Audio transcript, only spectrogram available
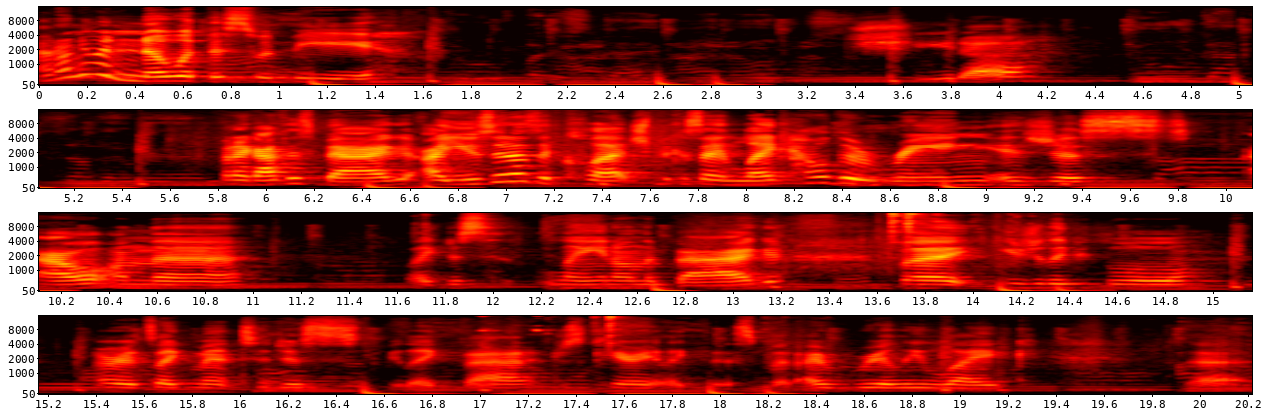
I don't even know what this would be. Cheetah. But I got this bag. I use it as a clutch because I like how the ring is just out on the, like just laying on the bag. But usually people, or it's like meant to just be like that, just carry it like this. But I really like that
